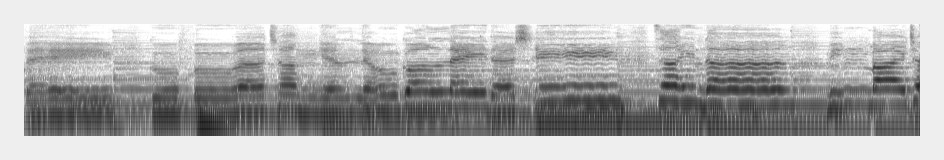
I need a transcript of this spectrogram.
被辜负而长夜流过泪的心，才能明白这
